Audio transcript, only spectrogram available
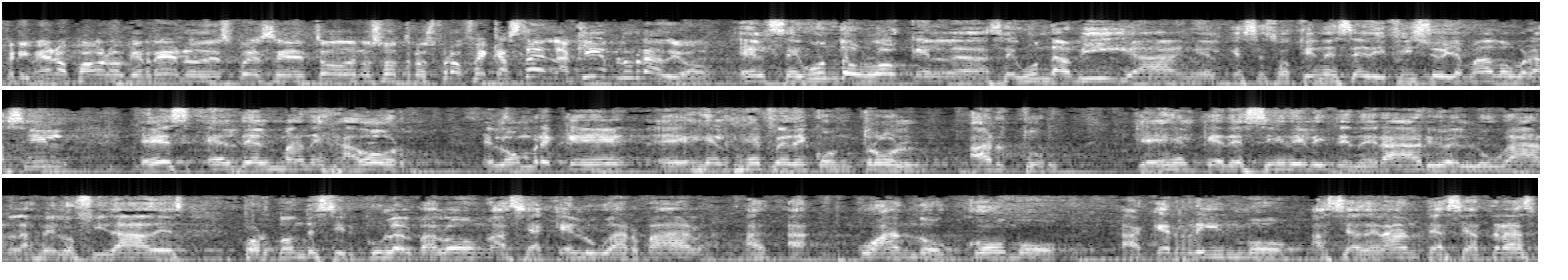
Primero Pablo Guerrero, después eh, todos los otros. Profe Castel, aquí en Blue Radio. El segundo bloque, la segunda viga en el que se sostiene ese edificio llamado Brasil, es el del manejador, el hombre que es el jefe de control, Arthur, que es el que decide el itinerario, el lugar, las velocidades, por dónde circula el balón, hacia qué lugar va, a- cuándo, cómo, a qué ritmo, hacia adelante, hacia atrás.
